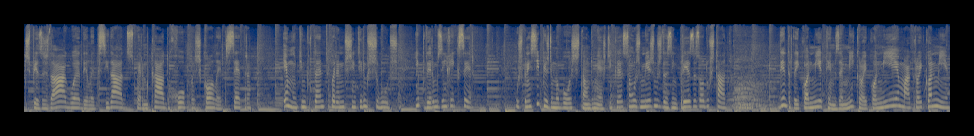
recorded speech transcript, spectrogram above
despesas da água, da eletricidade, supermercado, roupa, escola, etc., é muito importante para nos sentirmos seguros e podermos enriquecer. Os princípios de uma boa gestão doméstica são os mesmos das empresas ou do Estado. Dentro da economia temos a microeconomia e a macroeconomia.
